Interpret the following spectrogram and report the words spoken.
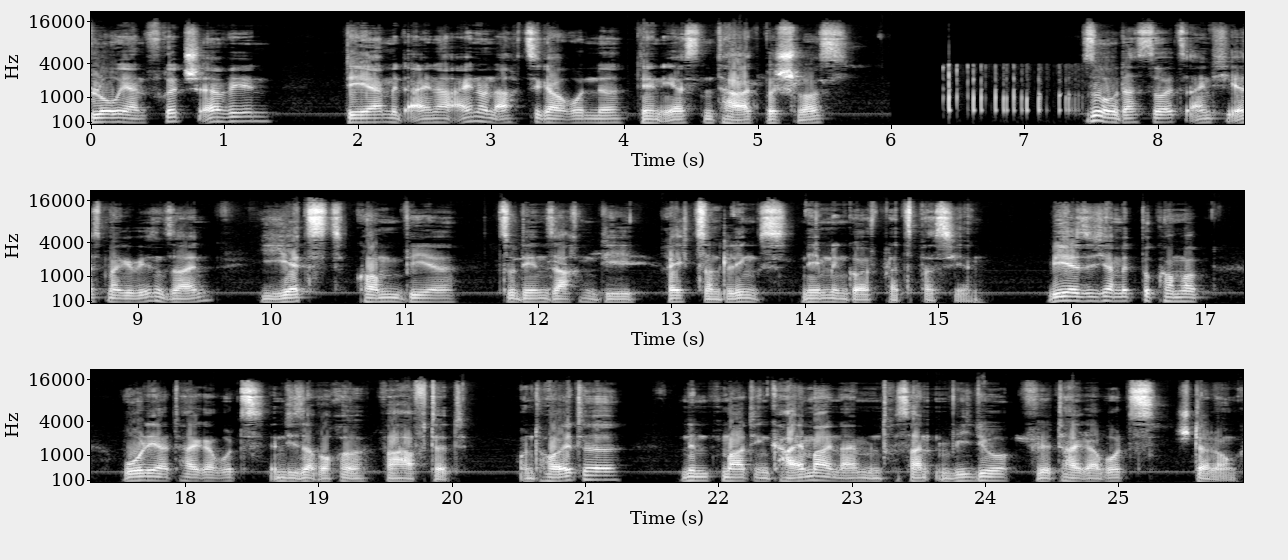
Florian Fritsch erwähnen, der mit einer 81er Runde den ersten Tag beschloss. So, das soll es eigentlich erstmal gewesen sein. Jetzt kommen wir zu den Sachen, die rechts und links neben dem Golfplatz passieren. Wie ihr sicher mitbekommen habt, wurde ja Tiger Woods in dieser Woche verhaftet. Und heute nimmt Martin Keimer in einem interessanten Video für Tiger Woods Stellung.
